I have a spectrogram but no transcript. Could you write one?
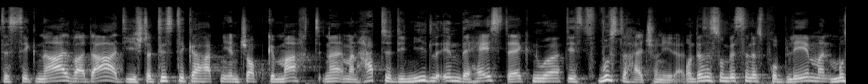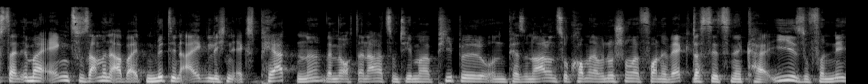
Das Signal war da, die Statistiker hatten ihren Job gemacht. Ne? Man hatte die Needle in the Haystack, nur das wusste halt schon jeder. Und das ist so ein bisschen das Problem. Man muss dann immer eng zusammenarbeiten mit den eigentlichen Experten. Ne? Wenn wir auch danach zum Thema People und Personal und so kommen, aber nur schon mal vorneweg, dass jetzt eine KI so von mir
